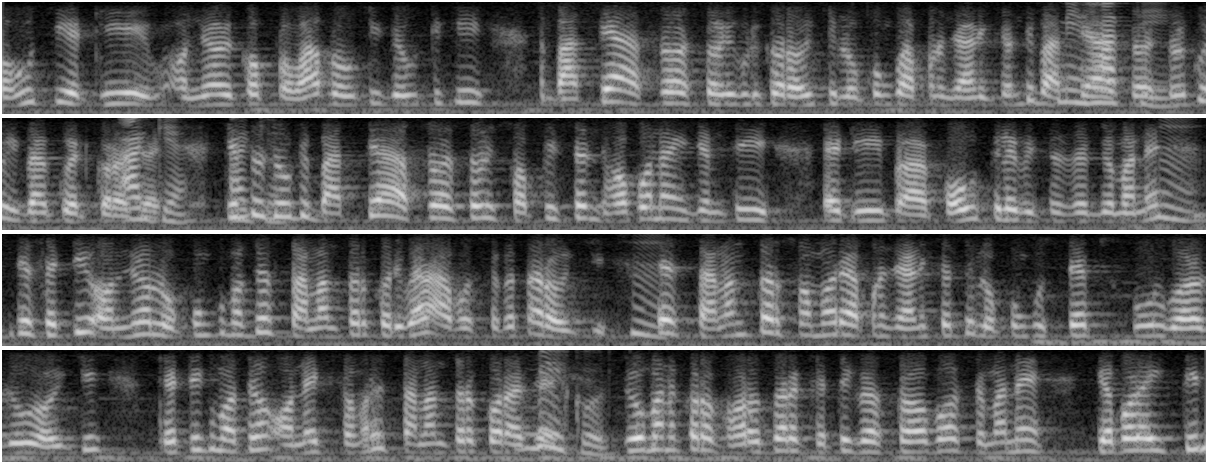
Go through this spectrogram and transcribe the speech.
ରହୁଛି ଏଠି ଅନ୍ୟ ଏକ ପ୍ରଭାବ ରହୁଛି ଯେଉଁଠିକି ବାତ୍ୟା ଆଶ୍ରୟସ୍ଥଳୀ ଗୁଡ଼ିକ ରହିଛି ଲୋକଙ୍କୁ ଆପଣ ଜାଣିଛନ୍ତି ବାତ୍ୟା ଆଶ୍ରୟସ୍ଥଳୀକୁ ଇଭାକୁଏଟ୍ କରାଯାଏ କିନ୍ତୁ ଯୋଉଠି ବାତ୍ୟା ଆଶ୍ରୟସ୍ଥଳୀ ସଫିସିଏଣ୍ଟ ହବ ନାହିଁ ଯେମିତି ଏଠି କହୁଥିଲେ ବିଶେଷଜ୍ଞମାନେ ଯେ ସେଠି ଅନ୍ୟ ଲୋକଙ୍କୁ ମଧ୍ୟ ସ୍ଥାନାନ୍ତର କରିବାର ଆବଶ୍ୟକତା ରହିଛି ସେ ସ୍ଥାନାନ୍ତର স্থানান্তর সময় আপনার জাঁচান লোক সেফ স্কুল ঘর যে রয়েছে সেটিকি অনেক সময় স্থানান্তর করা যায় যে ঘর দ্বারা ক্ষতিগ্রস্ত হব সে কেবল এই তিন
